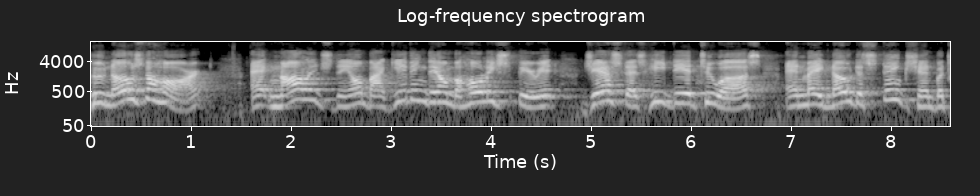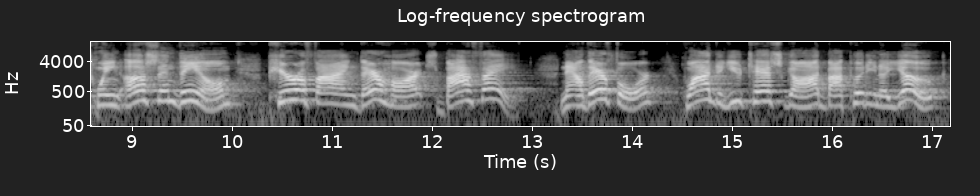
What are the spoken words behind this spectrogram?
who knows the heart, acknowledged them by giving them the Holy Spirit just as He did to us and made no distinction between us and them, purifying their hearts by faith. Now, therefore, why do you test God by putting a yoke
